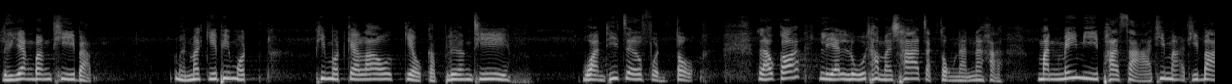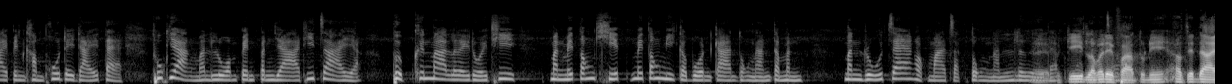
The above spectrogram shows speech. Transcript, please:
หรือยังบางทีแบบ เหมือนเมื่อกี้พี่มดพี่มดแกเล่าเกี่ยวกับเรื่องที่ วันที่เจอฝนตก แล้วก็เรียนรู้ธรรมชาติจากตรงนั้นนะคะมันไม่มีภาษาที่มาอธิบายเป็นคำพูดใด ๆ แต่ทุกอย่างมันรวมเป็นปัญญาที่ใจอะผึบขึ้นมาเลยโดยที่มันไม่ต้องคิดไม่ต้องมีกระบวนการตรงนั้น แต่มันมันรู้แจ้งออกมาจากตรงนั้นเลยเออแบบเมื่อกี้เราไม่ได้ฟังตรงนี้เอาเสียดาย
